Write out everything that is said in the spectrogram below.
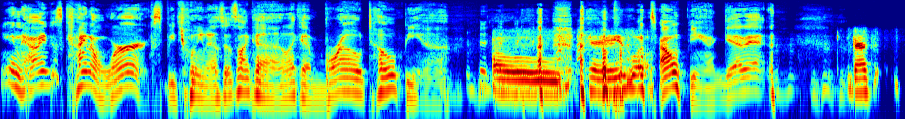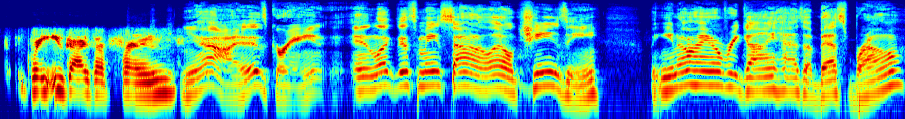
you know, it just kind of works between us. It's like a like a brotopia. Okay, well, brotopia. Get it? that's great. You guys are friends. Yeah, it is great. And look, this may sound a little cheesy, but you know how every guy has a best bro?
